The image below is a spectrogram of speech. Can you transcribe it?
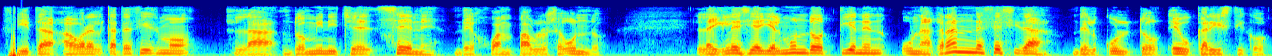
Cita ahora el catecismo la Dominice Cene de Juan Pablo II la Iglesia y el mundo tienen una gran necesidad del culto eucarístico.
